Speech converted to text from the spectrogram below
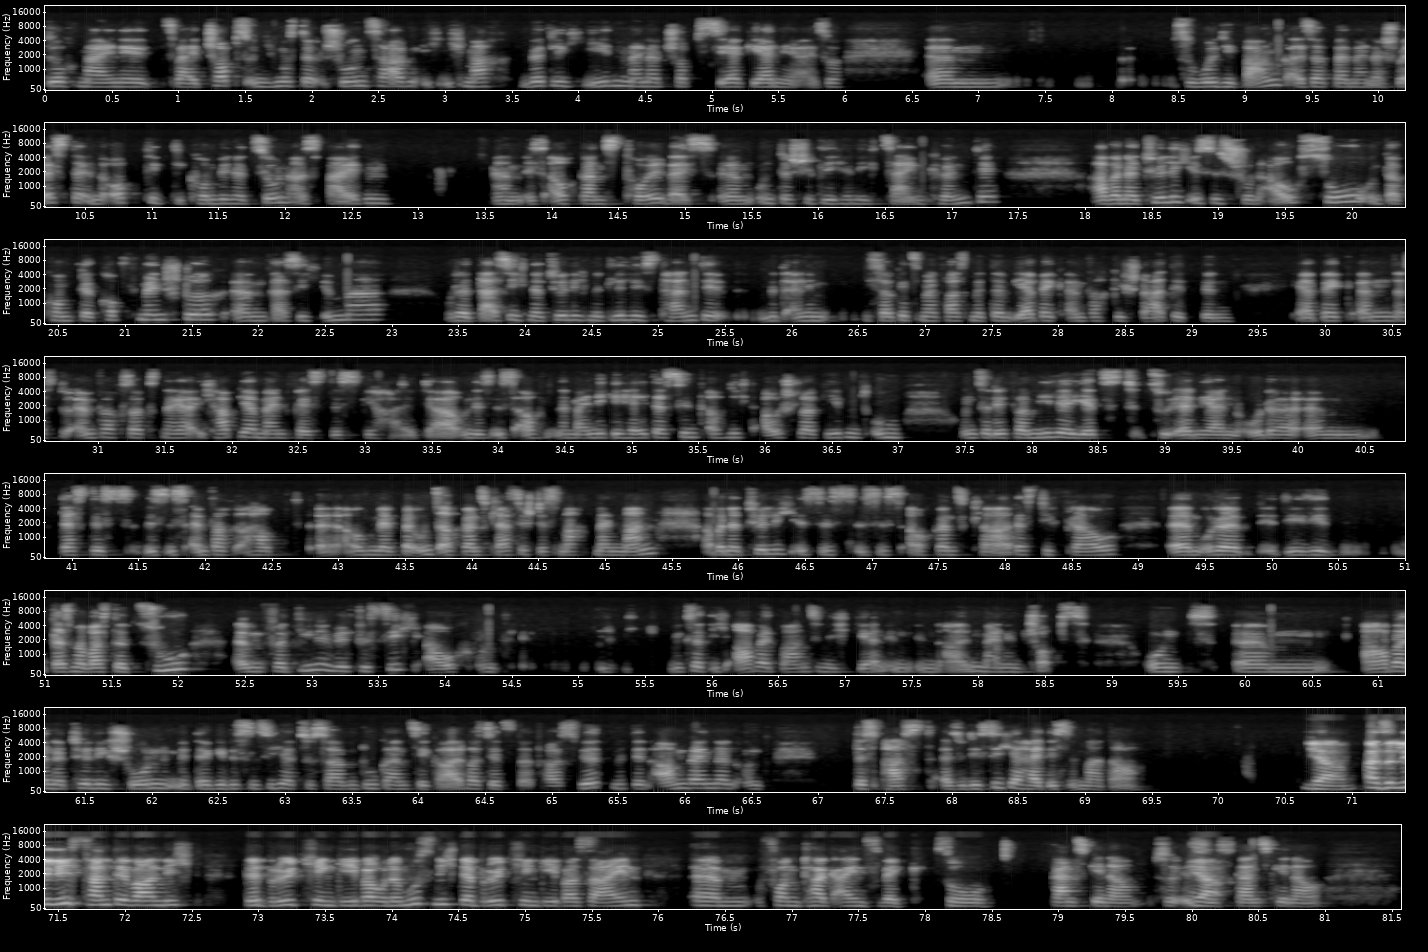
durch meine zwei Jobs, und ich muss da schon sagen, ich, ich mache wirklich jeden meiner Jobs sehr gerne. Also ähm, sowohl die Bank als auch bei meiner Schwester in der Optik, die Kombination aus beiden ähm, ist auch ganz toll, weil es ähm, unterschiedlicher nicht sein könnte. Aber natürlich ist es schon auch so, und da kommt der Kopfmensch durch, ähm, dass ich immer oder dass ich natürlich mit Lillys Tante mit einem, ich sage jetzt mal fast mit einem Airbag einfach gestartet bin. Airbag, ähm, dass du einfach sagst, naja, ich habe ja mein festes Gehalt, ja, und es ist auch, meine Gehälter sind auch nicht ausschlaggebend, um unsere Familie jetzt zu ernähren oder ähm, dass das, das ist einfach Hauptaugenmerk äh, bei uns auch ganz klassisch, das macht mein Mann, aber natürlich ist es, ist es auch ganz klar, dass die Frau ähm, oder die, die, dass man was dazu ähm, verdienen will für sich auch. Und ich, wie gesagt, ich arbeite wahnsinnig gern in, in allen meinen Jobs und ähm, aber natürlich schon mit der gewissen Sicherheit zu sagen, du ganz egal, was jetzt daraus wird mit den Armbändern und das passt. Also die Sicherheit ist immer da. Ja, also Lillys Tante war nicht der Brötchengeber oder muss nicht der Brötchengeber sein ähm, von Tag 1 weg. So. Ganz genau, so ist ja. es, ganz genau.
